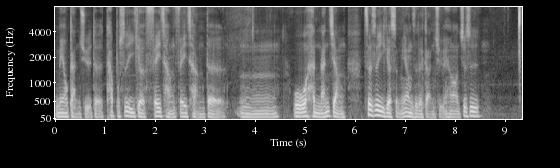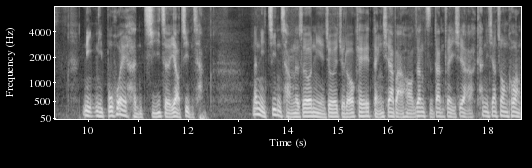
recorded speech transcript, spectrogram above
没有感觉的，它不是一个非常非常的，嗯，我我很难讲这是一个什么样子的感觉哈，就是 你你不会很急着要进场。那你进场的时候，你也就会觉得 OK，等一下吧，哈，让子弹飞一下，看一下状况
